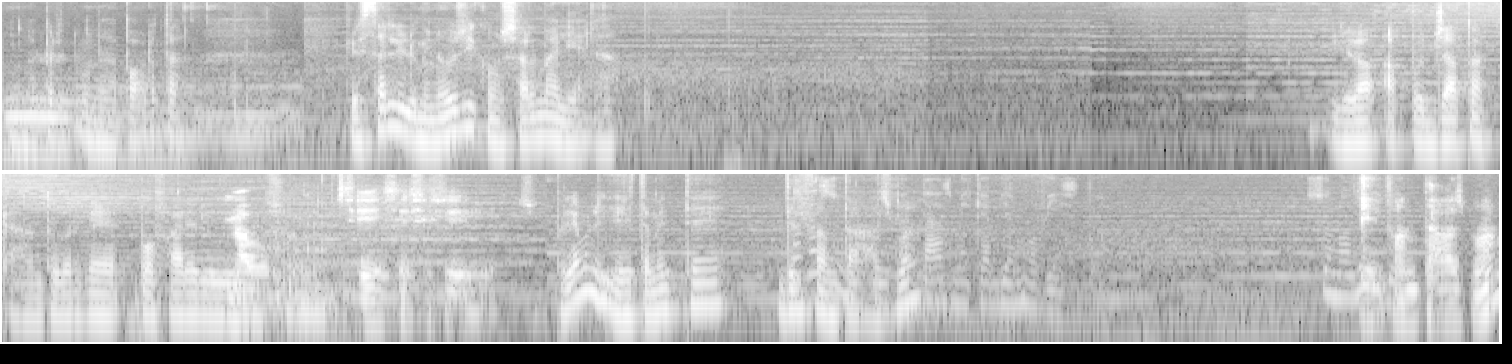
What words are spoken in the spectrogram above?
una, una porta. Cristalli luminosi con salma aliena. Gliel'ho appoggiato accanto perché può fare lui. Bravo. insomma. Sì, sì, sì, sì. Parliamoli direttamente del fantasma. fantasmi che abbiamo visto? Sono E il vivi? fantasma?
